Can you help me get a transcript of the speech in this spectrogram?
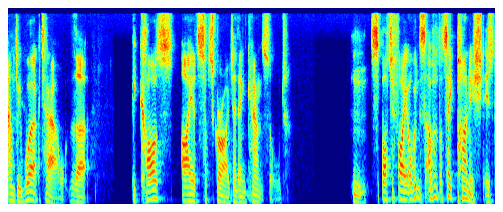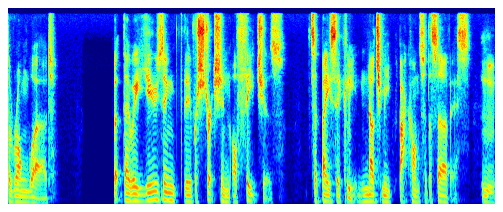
And we worked out that because I had subscribed and then cancelled, Hmm. Spotify, I wouldn't, I would say punished is the wrong word, but they were using the restriction of features to basically nudge me back onto the service. Hmm.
